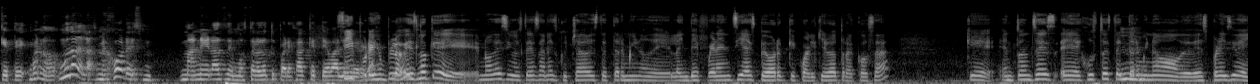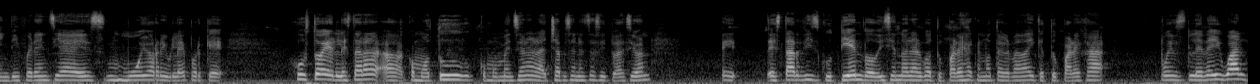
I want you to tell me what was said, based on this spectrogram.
que te, bueno, una de las mejores maneras de mostrarle a tu pareja que te vale Sí, verga, por ejemplo, ¿no? es lo que, no sé si ustedes han escuchado este término de la indiferencia es peor que cualquier otra cosa. Que entonces, eh, justo este término de desprecio e indiferencia es muy horrible porque justo el estar ah, como tú, como menciona la Chaps en esta situación, eh, estar discutiendo, diciéndole algo a tu pareja que no te agrada y que tu pareja pues le dé igual,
